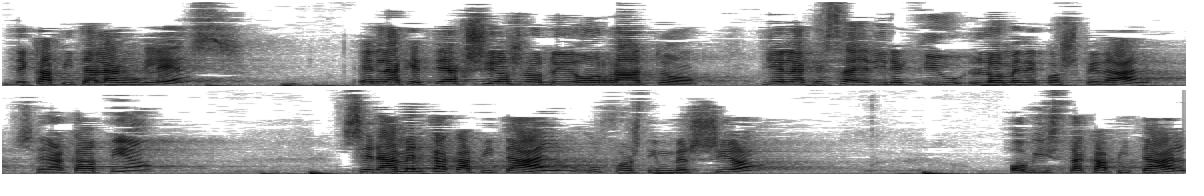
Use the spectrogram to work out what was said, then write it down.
de capital anglès, en la que té accions Rodrigo Rato i en la que està de directiu l'home de Cospedal? Serà Capio? Serà Mercacapital, un fons d'inversió? O Vista Capital,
